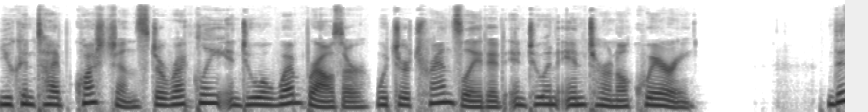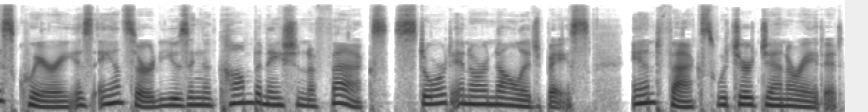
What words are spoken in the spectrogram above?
you can type questions directly into a web browser which are translated into an internal query. This query is answered using a combination of facts stored in our knowledge base and facts which are generated.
